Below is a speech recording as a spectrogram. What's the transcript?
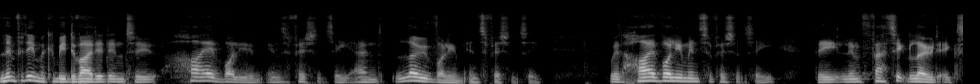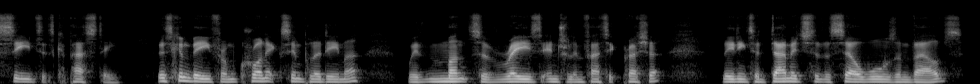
Lymphedema can be divided into high volume insufficiency and low volume insufficiency. With high volume insufficiency, the lymphatic load exceeds its capacity. This can be from chronic simple edema with months of raised intralymphatic pressure, leading to damage to the cell walls and valves,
